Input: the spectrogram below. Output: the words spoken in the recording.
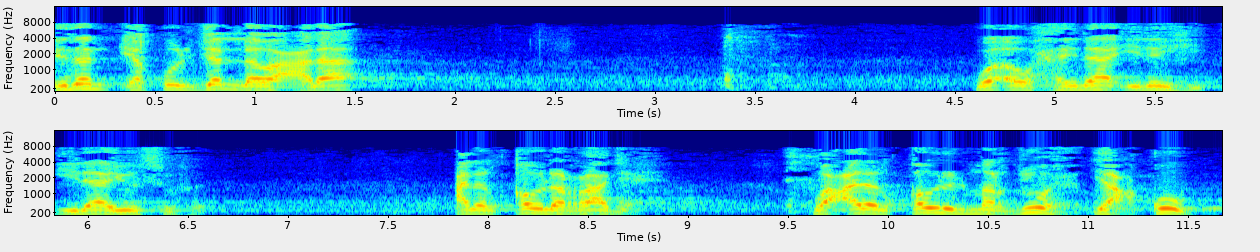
إذا يقول جل وعلا وأوحينا إليه إلى يوسف على القول الراجح وعلى القول المرجوح يعقوب.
